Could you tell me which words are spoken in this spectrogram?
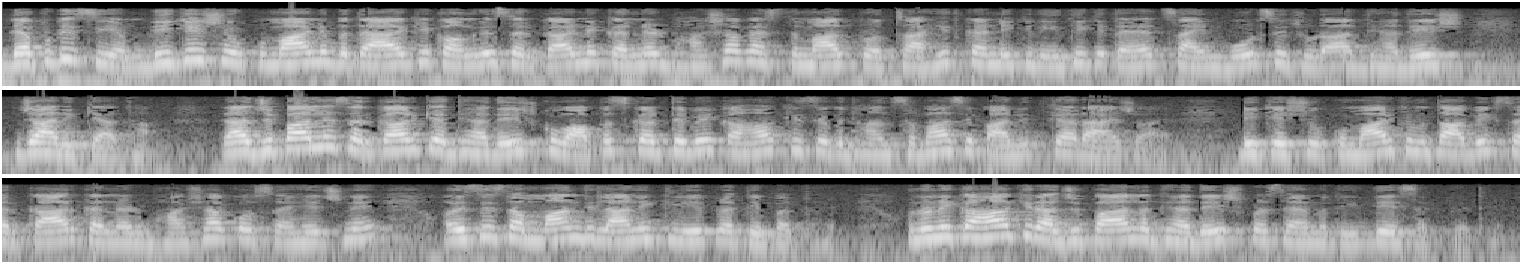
deputy CM DK Shiv Kumar ने बताया कि कांग्रेस सरकार ने कन्नड़ भाषा का इस्तेमाल प्रोत्साहित करने की नीति के तहत साइन बोर्ड से जुड़ा अध्यादेश जारी किया था। राज्यपाल ने सरकार के अध्यादेश को वापस करते हुए कहा कि इसे विधानसभा से पारित कराया जाए। डीके शिव कुमार के मुताबिक सरकार कन्नड़ भाषा को सहेजने और इसे सम्मान दिलाने के लिए प्रतिबद्ध है। उन्होंने कहा कि राज्यपाल अध्यादेश पर सहमति दे सकते थे।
